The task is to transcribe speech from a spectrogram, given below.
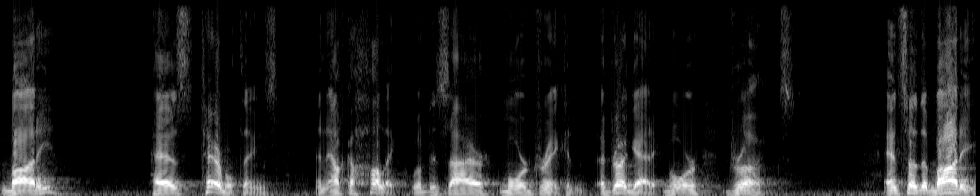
body has terrible things. An alcoholic will desire more drink, and a drug addict, more drugs. And so the body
